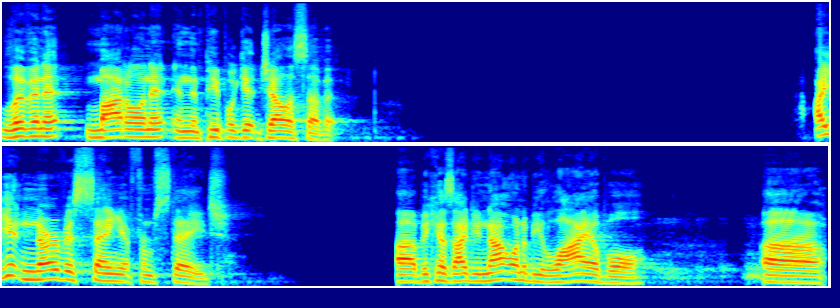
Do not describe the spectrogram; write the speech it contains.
living it, modeling it, and then people get jealous of it. I get nervous saying it from stage uh, because I do not want to be liable uh,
